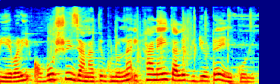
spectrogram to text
বিয়েবাড়ি অবশ্যই জানাতে ভুলো না। এখানেই তাহলে ভিডিওটা এন্ড করলাম।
